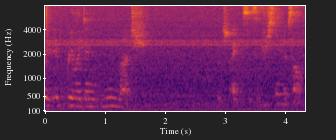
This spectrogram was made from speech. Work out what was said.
it, it really didn't mean much, which I guess is interesting in itself.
